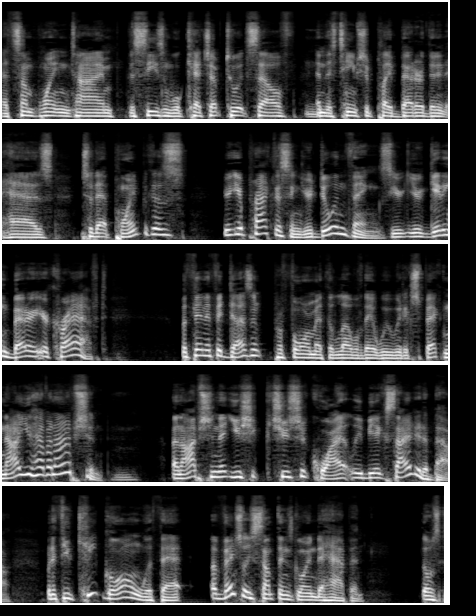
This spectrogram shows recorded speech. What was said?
at some point in time, the season will catch up to itself mm. and this team should play better than it has to that point because you're, you're practicing, you're doing things, you're, you're getting better at your craft. But then if it doesn't perform at the level that we would expect, now you have an option an option that you should you should quietly be excited about. But if you keep going with that, eventually something's going to happen. Those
